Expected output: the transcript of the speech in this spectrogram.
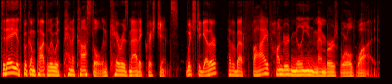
Today, it's become popular with Pentecostal and charismatic Christians, which together have about 500 million members worldwide.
